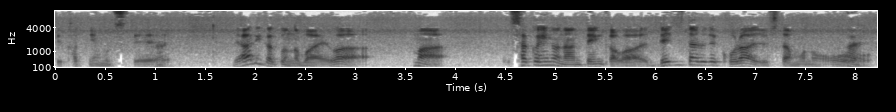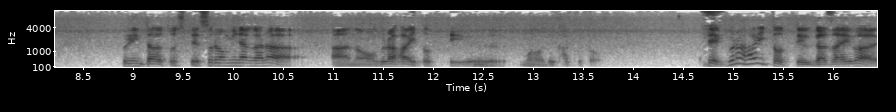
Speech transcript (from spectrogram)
て勝手に思ってて、はい。で有香君の場合はまあ作品の何点かはデジタルでコラージュしたものをはい。プリントアウトしてそれを見ながらあのグラファイトっていうもので書くと。でグラファイトっていう画材は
